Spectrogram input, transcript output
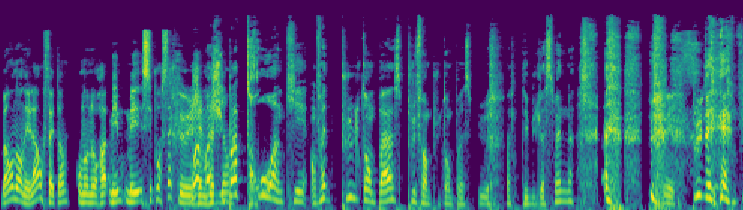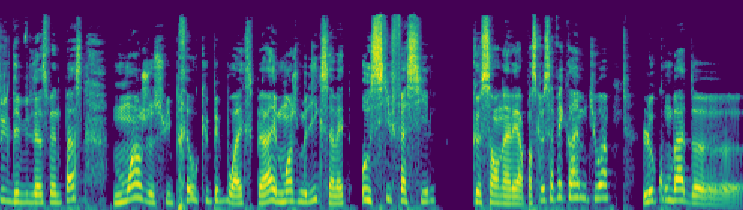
Bah on en est là en fait, hein. on en aura. Mais, mais c'est pour ça que j'aimerais Moi je suis pas trop inquiet. En fait, plus le temps passe, plus, enfin plus le temps passe, plus début de la semaine là, plus, plus, le début de la semaine passe, moins je suis préoccupé pour Alex Pereira et moi je me dis que ça va être aussi facile que ça en a l'air, parce que ça fait quand même, tu vois, le combat de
